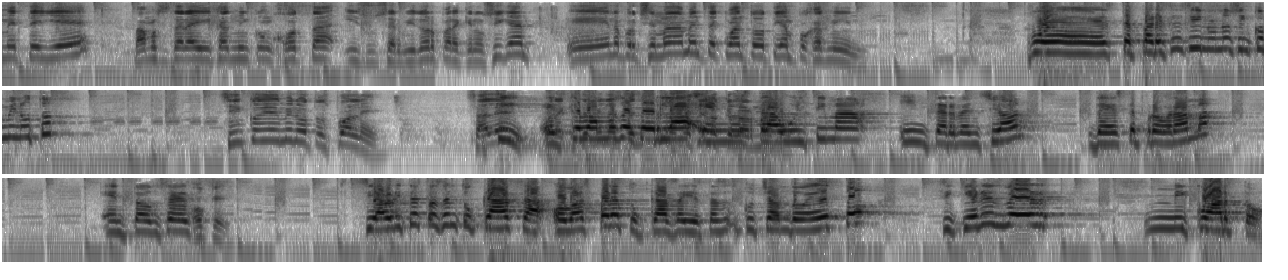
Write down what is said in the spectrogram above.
MTY. Vamos a estar ahí Jasmine con J y su servidor para que nos sigan en aproximadamente cuánto tiempo, Jasmine. Pues, ¿te parece si en unos 5 minutos? 5 o 10 minutos, ponle. ¿Sale? Sí, Para es que vamos a hacerla en nuestra última intervención de este programa. Entonces, Ok. si ahorita estás en tu casa o vas para tu casa y estás escuchando esto, si quieres ver mi cuarto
